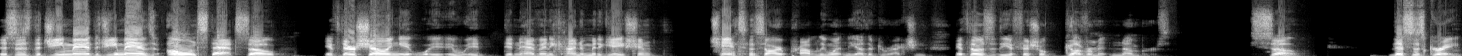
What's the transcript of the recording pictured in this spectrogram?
This is the G Man, the G Man's own stats. So if they're showing it, it, it didn't have any kind of mitigation, chances are it probably went in the other direction. If those are the official government numbers. So this is great.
